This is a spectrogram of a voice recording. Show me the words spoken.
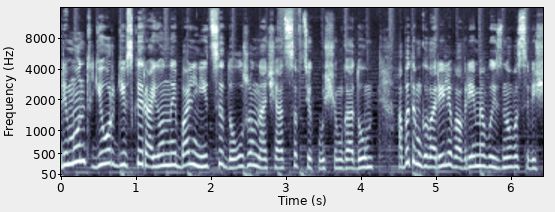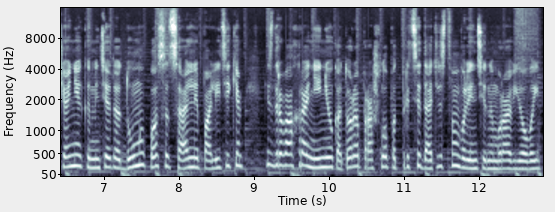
Ремонт Георгиевской районной больницы должен начаться в текущем году. Об этом говорили во время выездного совещания Комитета Думы по социальной политике и здравоохранению, которое прошло под председательством Валентины Муравьевой.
